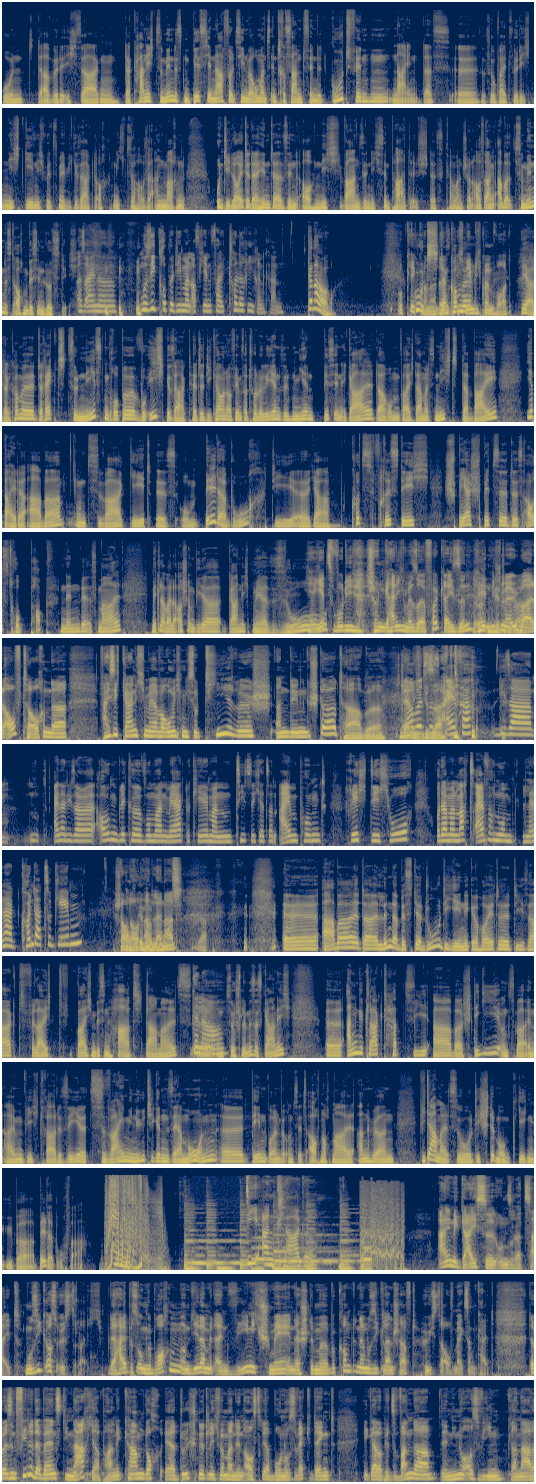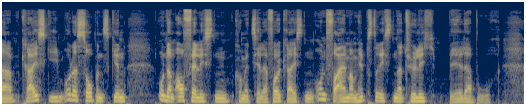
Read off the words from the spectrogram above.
Und da würde ich sagen, da kann ich zumindest ein bisschen nachvollziehen, warum man es interessant findet. Gut finden, nein, das äh, so weit würde ich nicht gehen. Ich würde es mir, wie gesagt, auch nicht zu Hause anmachen. Und die Leute dahinter sind auch nicht wahnsinnig sympathisch, das kann man schon auch sagen, aber zumindest auch ein bisschen lustig. Also eine Musikgruppe, die man auf jeden Fall tolerieren kann. Genau. Okay, gut, Connor, dann kommen ich wir, dich beim Wort. Ja, dann kommen wir direkt zur nächsten Gruppe, wo ich gesagt hätte, die kann man auf jeden Fall tolerieren, sind mir ein bisschen egal, darum war ich damals nicht dabei. Ihr beide aber, und zwar geht es um Bilderbuch, die äh, ja kurzfristig Speerspitze des Austropop, nennen wir es mal. Mittlerweile auch schon wieder gar nicht mehr so. Ja, jetzt, wo die schon gar nicht mehr so erfolgreich sind und nicht mehr überall auftauchen, da weiß ich gar nicht mehr, warum ich mich so tierisch an denen gestört habe. Ich glaube, es ist einfach dieser einer dieser Augenblicke, wo man merkt, okay, man zieht sich jetzt an einem Punkt richtig hoch oder man macht es einfach nur, um Lennart Konter zu geben. Shoutout an Lennart. Ja. äh, aber da, Linda, bist ja du diejenige heute, die sagt, vielleicht war ich ein bisschen hart damals. Äh, genau. Äh, und so schlimm ist es gar nicht. Äh, angeklagt hat sie aber Stiggi, und zwar in einem, wie ich gerade sehe, zweiminütigen Sermon. Äh, den wollen wir uns jetzt auch nochmal anhören, wie damals so die Stimmung gegenüber Bilderbuch war. Die Anklage eine Geißel unserer Zeit. Musik aus Österreich. Der Hype ist ungebrochen und jeder mit ein wenig Schmäh in der Stimme bekommt in der Musiklandschaft höchste Aufmerksamkeit. Dabei sind viele der Bands, die nach Japanik kamen, doch eher durchschnittlich, wenn man den Austria-Bonus wegdenkt. Egal ob jetzt Wanda, der Nino aus Wien, Granada, Kreisky oder Soap and Skin und am auffälligsten, kommerziell erfolgreichsten und vor allem am hipsterigsten natürlich Bilderbuch.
